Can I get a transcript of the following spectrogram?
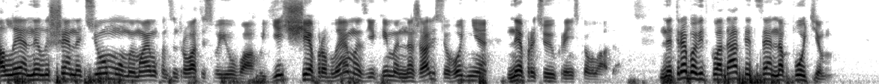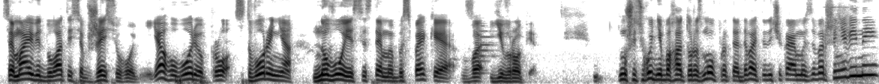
Але не лише на цьому ми маємо концентрувати свою увагу. Є ще проблеми, з якими, на жаль, сьогодні не працює українська влада. Не треба відкладати це на потім. Це має відбуватися вже сьогодні. Я говорю про створення нової системи безпеки в Європі. Тому що сьогодні багато розмов про те, давайте дочекаємось завершення війни,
